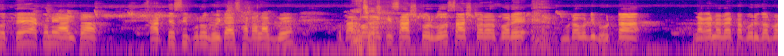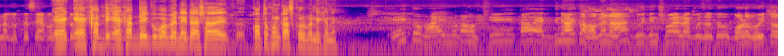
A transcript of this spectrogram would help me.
করতে। এখন এই আইলটা ছাড়তেছি পুরো ভুইটা ছাটা লাগবে। তারপরে আচ্ছা। আর কি চাষ করব। চাষ করার পরে মোটামুটি ভুট্টা লাগানোর একটা পরিকল্পনা করতেছি। এখন এক এক হাত দিয়ে এক হাত দিয়ে কুপাবেন এটা সা- কতক্ষণ কাজ করবেন এখানে? এই তো ভাই মোটামুটি তাও একদিনে হয়তো হবে না দুই দিন সময় লাগবে যেহেতু বড় ভুই তো।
